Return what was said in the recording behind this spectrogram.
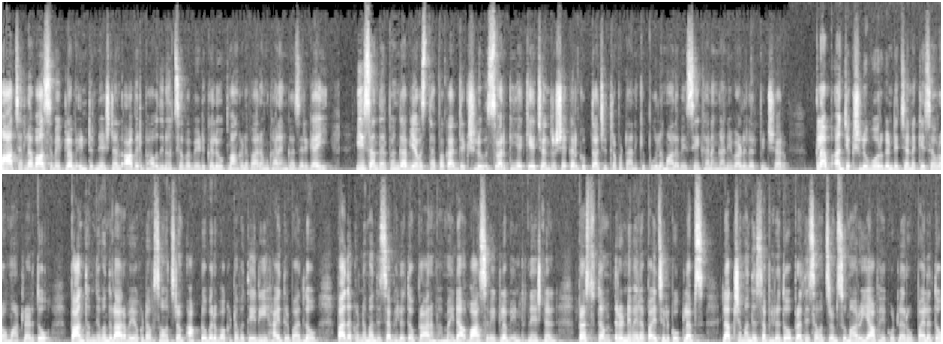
మాచర్ల వాసవి క్లబ్ ఇంటర్నేషనల్ ఆవిర్భావ దినోత్సవ వేడుకలు మంగళవారం ఘనంగా జరిగాయి. ఈ సందర్భంగా వ్యవస్థాపక అధ్యక్షులు స్వర్గీయ కె. చంద్రశేఖర్ గుప్తా చిత్రపటానికి పూలమాల వేసి ఘనంగా నివాళులర్పించారు. క్లబ్ అధ్యక్షులు ఓరుగంటి చెన్నకేశవరావు మాట్లాడుతూ పంతొమ్మిది వందల అరవై ఒకటవ సంవత్సరం అక్టోబర్ ఒకటవ తేదీ హైదరాబాద్లో పదకొండు మంది సభ్యులతో ప్రారంభమైన వాసవి క్లబ్ ఇంటర్నేషనల్ ప్రస్తుతం రెండు వేల పైచిలకు క్లబ్స్ లక్ష మంది సభ్యులతో ప్రతి సంవత్సరం సుమారు యాభై కోట్ల రూపాయలతో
